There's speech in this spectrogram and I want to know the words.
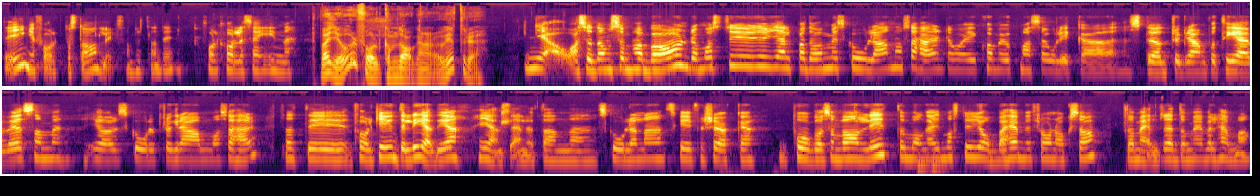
det är inget folk på stan liksom, utan det, folk håller sig inne. Vad gör folk om dagarna då, vet du det? Ja, alltså de som har barn, de måste ju hjälpa dem med skolan och så här. Det har ju kommit upp massa olika stödprogram på tv som gör skolprogram och så här. Så att det, folk är ju inte lediga egentligen, utan eh, skolorna ska ju försöka pågå som vanligt och många måste ju jobba hemifrån också. De äldre, de är väl hemma.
